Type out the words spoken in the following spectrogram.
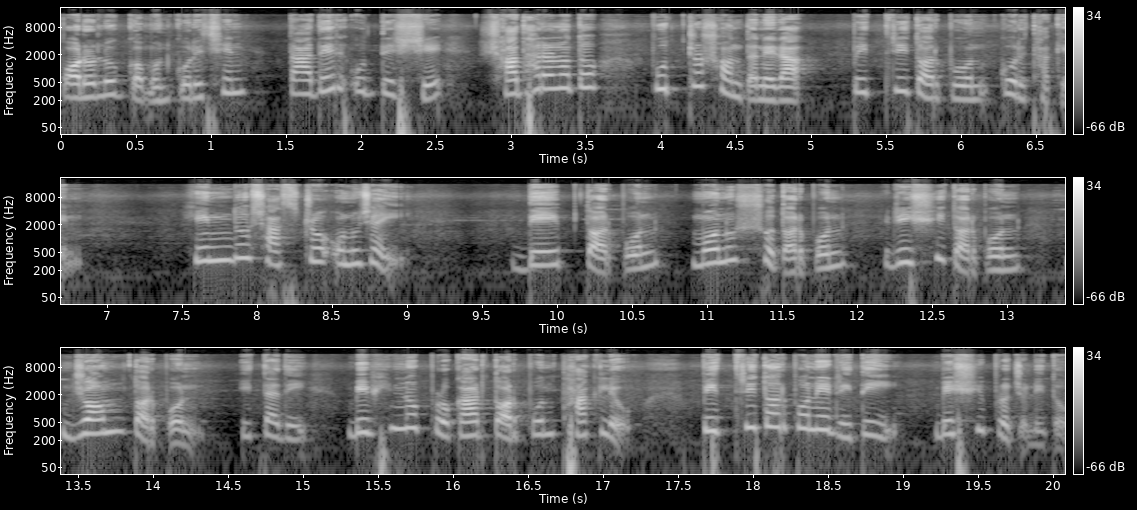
পরলোক গমন করেছেন, তাদের উদ্দেশ্যে সাধারণত পুত্র সন্তানেরা পিতৃতর্পণ করে থাকেন। হিন্দু শাস্ত্র অনুযায়ী দেব তর্পণ, মনুষ্য তর্পণ, ঋষি তর্পণ, যম তর্পণ ইত্যাদি বিভিন্ন প্রকার তর্পণ থাকলেও পিতৃতর্পণের রীতি বেশি প্রচলিত।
